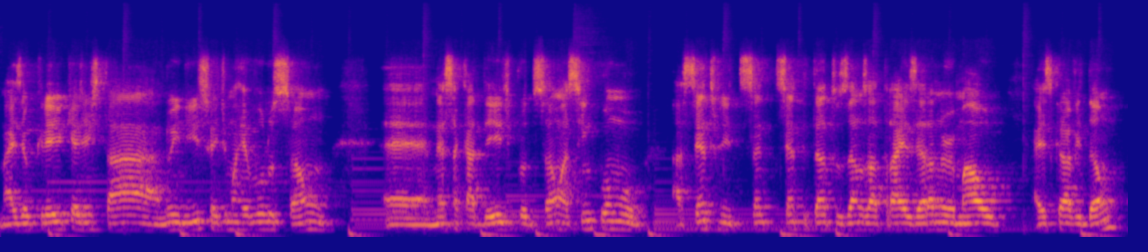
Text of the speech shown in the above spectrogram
mas eu creio que a gente está no início de uma revolução é, nessa cadeia de produção, assim como há cento, cento, cento e tantos anos atrás era normal a escravidão.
